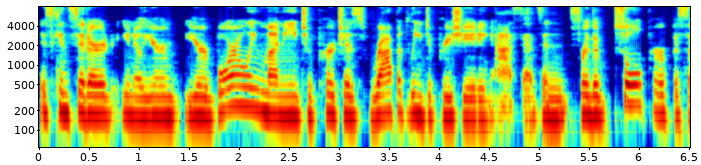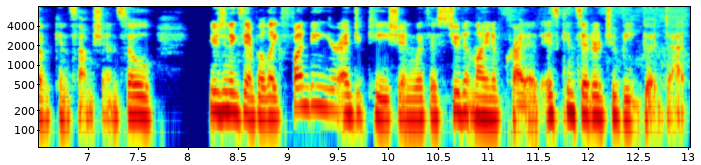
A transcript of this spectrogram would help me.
is considered, you know, you're you're borrowing money to purchase rapidly depreciating assets and for the sole purpose of consumption. So Here's an example like funding your education with a student line of credit is considered to be good debt.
